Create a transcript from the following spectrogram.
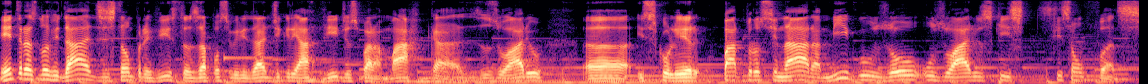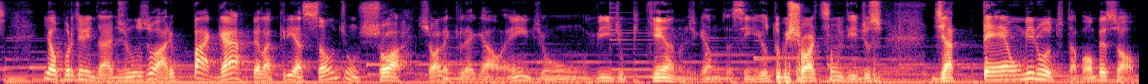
Entre as novidades estão previstas a possibilidade de criar vídeos para marcas, usuário uh, escolher patrocinar amigos ou usuários que, que são fãs. E a oportunidade de um usuário pagar pela criação de um short. Olha que legal, hein? De um vídeo pequeno, digamos assim. YouTube Shorts são vídeos de até um minuto, tá bom, pessoal?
